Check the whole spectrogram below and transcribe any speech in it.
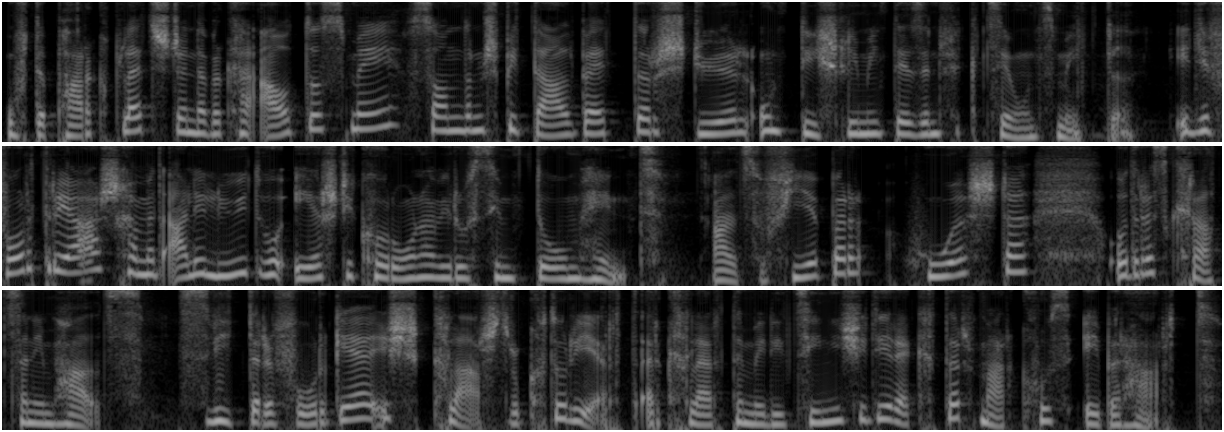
Auf dem Parkplatz stehen aber keine Autos mehr, sondern Spitalbetter, Stühle und Tischli mit Desinfektionsmitteln. In die Vortriage kommen alle Leute, die erste Coronavirus-Symptome haben also Fieber, Husten oder ein Kratzen im Hals. Das weitere Vorgehen ist klar strukturiert, erklärt der medizinische Direktor Markus Eberhardt.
